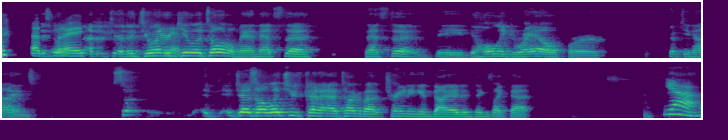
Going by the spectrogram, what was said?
that's what I. The 200 yeah. kilo total, man. That's the that's the the the holy grail for 59s. So, Jess, I'll let you kind of talk about training and diet and things like that. Yeah.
